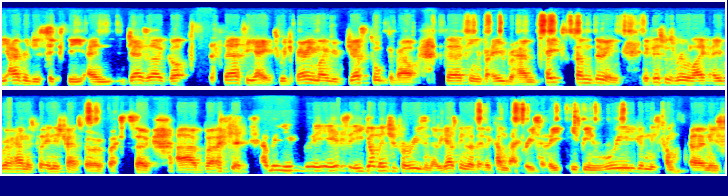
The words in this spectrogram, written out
The average is 60, and Jezza got 38, which bearing in mind we've just talked about 13 for Abraham takes some doing. If this was real life, Abraham has put in his transfer request. So, uh, but I mean, you, he got mentioned for a reason though. He has been a bit of a comeback recently. He's been really good in his, com- uh, in his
